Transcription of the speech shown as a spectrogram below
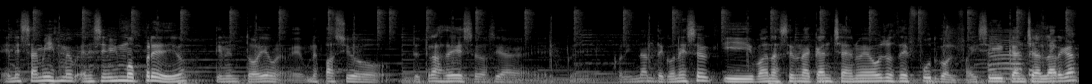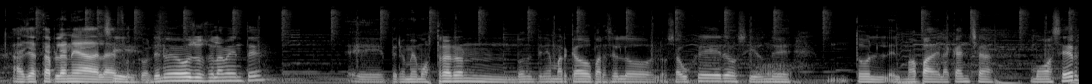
en esa misma en ese mismo predio tienen todavía un, un espacio detrás de eso, o sea, eh, colindante con eso y van a hacer una cancha de nueve hoyos de fútbol. Ahí sí, Ah, cancha larga. Ah, ya está planeada la Sí, de fútbol. de nueve hoyos solamente. Eh, pero me mostraron dónde tenían marcado para hacer lo- los agujeros y dónde todo el, el mapa de la cancha cómo va a ser.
